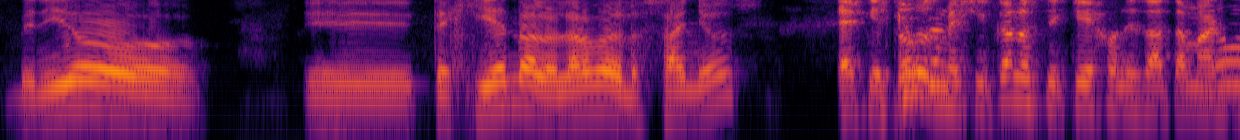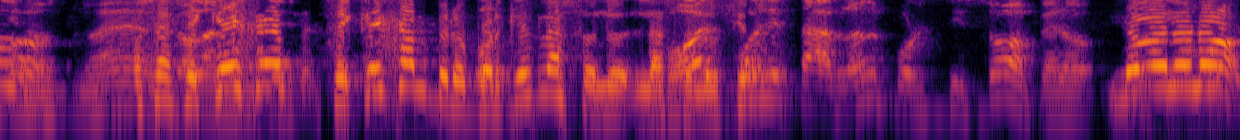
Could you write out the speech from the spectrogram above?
venido eh, tejiendo a lo largo de los años. Es que todos los mexicanos se quejan de Tata Martino. No, es O sea, se solamente- quejan, se quejan, pero porque es la, solu- la Vos, solución. vos estás hablando por sí solo, pero... No, no, no.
